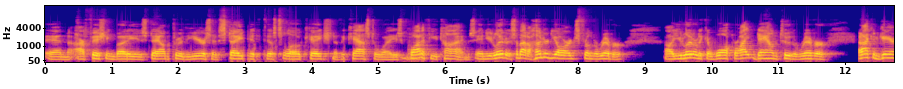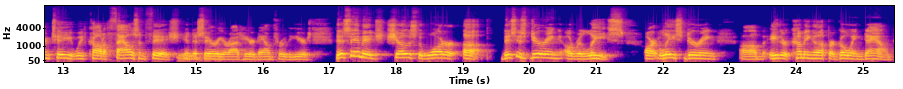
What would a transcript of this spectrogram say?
and our fishing buddies down through the years have stayed at this location of the castaways quite a few times. And you literally, it's about 100 yards from the river. Uh, you literally can walk right down to the river. And I can guarantee you we've caught a thousand fish in this area right here down through the years. This image shows the water up. This is during a release, or at least during um, either coming up or going down.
